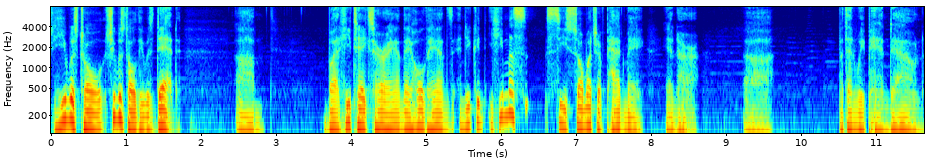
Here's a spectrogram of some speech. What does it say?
he was told she was told he was dead. Um, but he takes her hand. They hold hands, and you could he must see so much of Padme in her. Uh, but then we pan down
